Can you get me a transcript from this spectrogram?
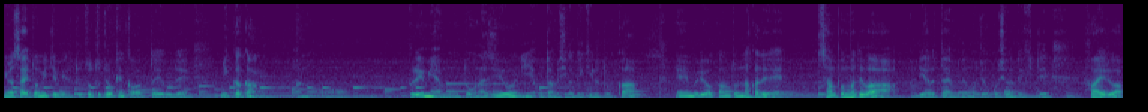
今サイトを見てみるとちょっと条件変わったようで3日間あのプレミアムと同じようにお試しができるとか、えー、無料アカウントの中で3分まではリアルタイムで文字起こしができてファイルをアッ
